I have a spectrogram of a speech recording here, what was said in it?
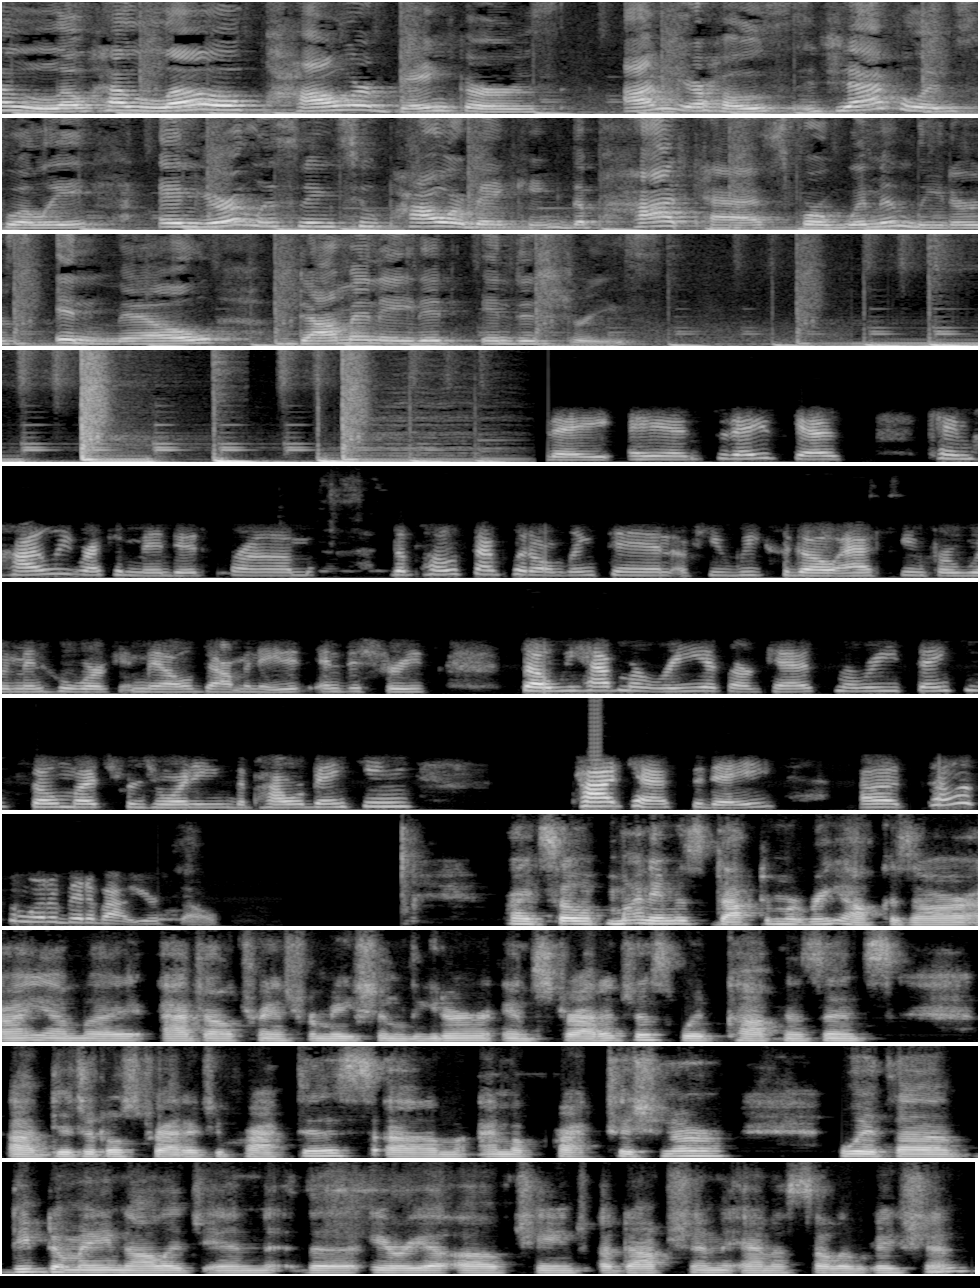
Hello, hello, Power Bankers. I'm your host, Jacqueline Swilly, and you're listening to Power Banking, the podcast for women leaders in male dominated industries. Today, and today's guest came highly recommended from the post I put on LinkedIn a few weeks ago asking for women who work in male dominated industries. So we have Marie as our guest. Marie, thank you so much for joining the Power Banking podcast today. Uh, tell us a little bit about yourself. Right. So my name is Dr. Marie Alcazar. I am a agile transformation leader and strategist with Cognizant's uh, digital strategy practice. Um, I'm a practitioner with uh, deep domain knowledge in the area of change adoption and acceleration.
